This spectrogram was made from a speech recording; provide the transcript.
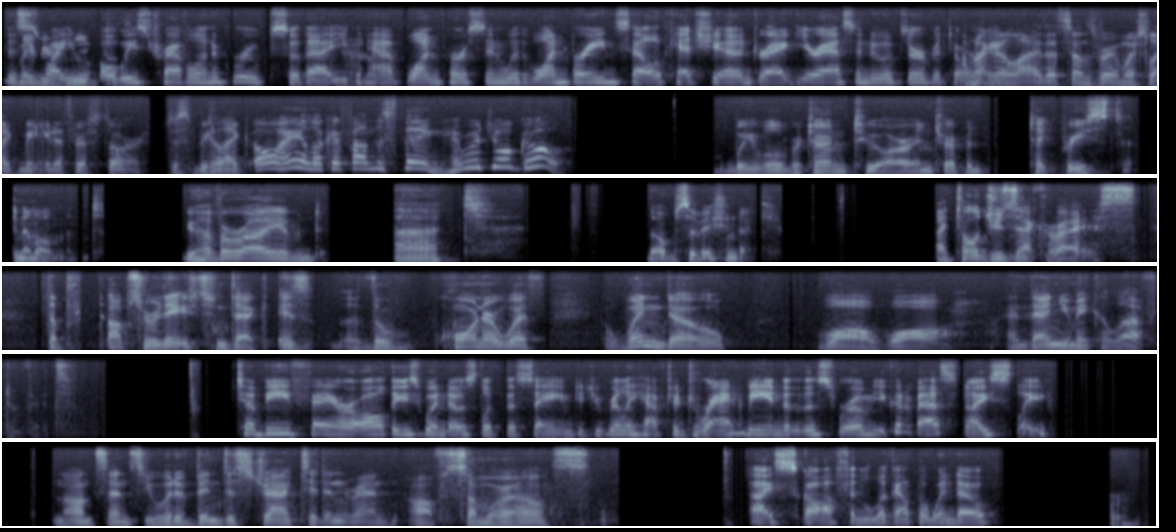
This is why you read always travel in a group so that you can have one person with one brain cell catch you and drag your ass into observatory. I'm not gonna lie, that sounds very much like me at a thrift store. Just be like, oh hey, look, I found this thing. Hey, where'd you all go? we will return to our intrepid tech priest in a moment. You have arrived at the observation deck. I told you, Zacharias. The observation deck is the corner with window, wall, wall, and then you make a left of it. To be fair, all these windows look the same. Did you really have to drag me into this room? You could have asked nicely. Nonsense. You would have been distracted and ran off somewhere else. I scoff and look out the window.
